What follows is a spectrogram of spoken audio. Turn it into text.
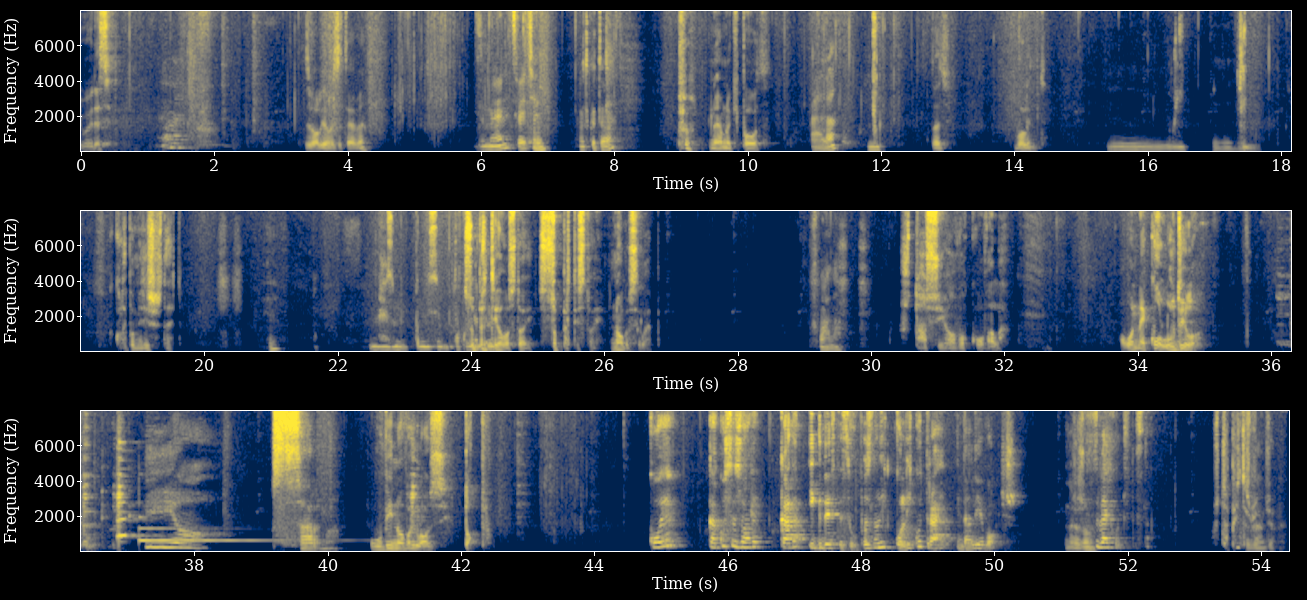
Ljubavi, gde si? Evo me. Zvali ovo za tebe. Za mene cveće? Otko to? Puh, nemam neki povod. Hvala. Dođi. Volim te. Kako lepo mirišeš, šta je to? Ne znam, mislim, tako Super ti ovo stoji. Super ti stoji. Mnogo si lepa. Hvala. Šta si ovo kovala? Ovo neko ludilo. Ja. Sarma u vinovoj lozi. Top. Ko je, kako se zove, kada i gde ste se upoznali, koliko traje i da li je voliš. Ne razumijem. Sve hoću da znam. Šta pitaš, Branđane?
